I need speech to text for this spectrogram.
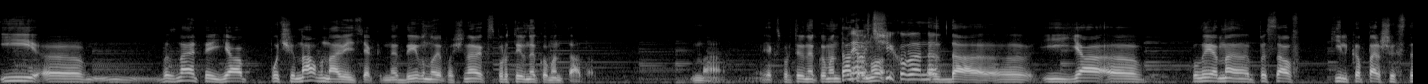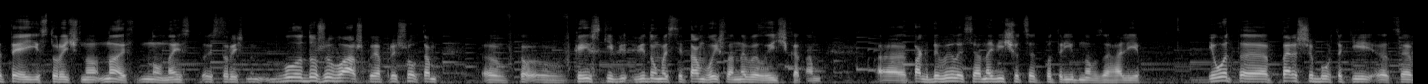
І е, м, ви знаєте, я починав навіть як не дивно, я починав як спортивний коментатор. На, як спортивний коментатор. ну, Неочікувано. Е, Да, е, і я, е, коли я написав кілька перших статей історично, на, ну, на іс- історично, було дуже важко. Я прийшов там в, в київські відомості, там вийшла невеличка. Там, так дивилися, навіщо це потрібно взагалі. І от перший був такий, це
